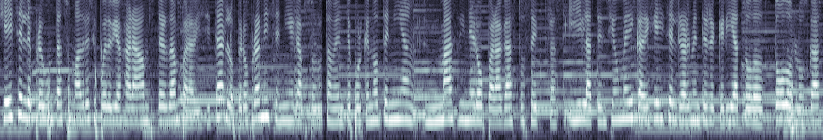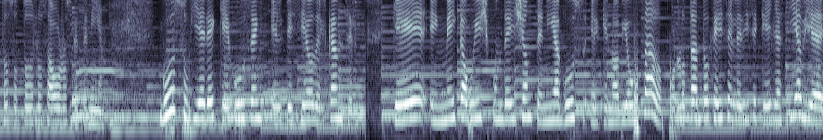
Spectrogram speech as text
Hazel le pregunta a su madre si puede viajar a Ámsterdam para visitarlo, pero Franny se niega absolutamente porque no tenían más dinero para gastos extras y la atención médica de Hazel realmente requería todos los gastos o todos los ahorros que tenía. Gus sugiere que usen el deseo del cáncer, que en Make a Wish Foundation tenía Gus el que no había usado. Por lo tanto, Hazel le dice que ella sí había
